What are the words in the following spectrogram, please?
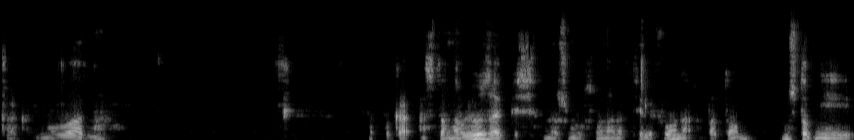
Так, ну ладно пока остановлю запись, нажму свой номер телефона, а потом, ну, чтобы не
